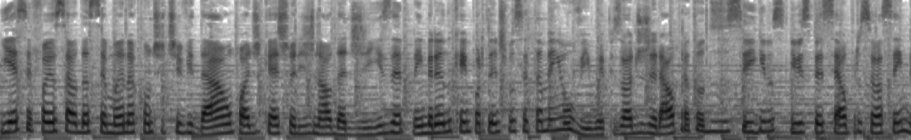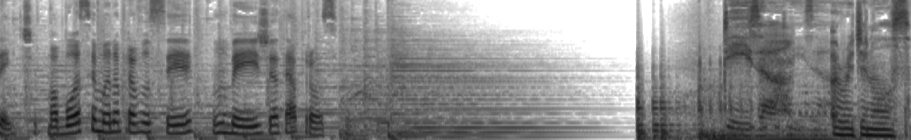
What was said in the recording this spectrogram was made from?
E esse foi o Céu da Semana com Titividade, um podcast original da Deezer. Lembrando que é importante você também ouvir o episódio geral para todos os signos e o especial para o seu ascendente. Uma boa semana para você, um beijo e até a próxima. Deezer. Originals.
